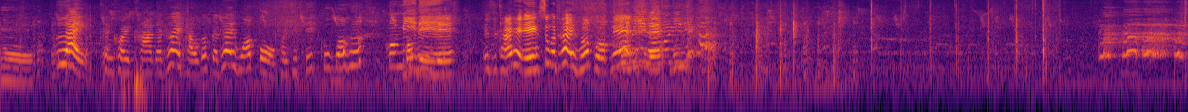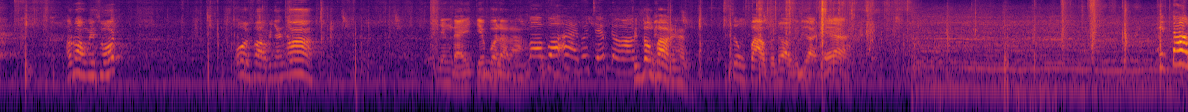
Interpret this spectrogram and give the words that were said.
โง่เอื้อยคันคอยคากระเทยเผากับกระเทยหัวโปกคอยสิติดคุกบ่ฮึโมมีเดเป็นสุดท้ายเธอเองสู้กับเธอหัวโปกนี่มีเดโมมีเดเอา น้องไปสุด โอ้ยฝากไปยังน้อยังไดเจ็บบ่ล่ะล่ะบ่บ่อายบ่เจ็บดอกเป็นต้องเฝ้าเลยครับส่งเปล่ากระดอกกระเดือแท้ไอ้ต้อม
